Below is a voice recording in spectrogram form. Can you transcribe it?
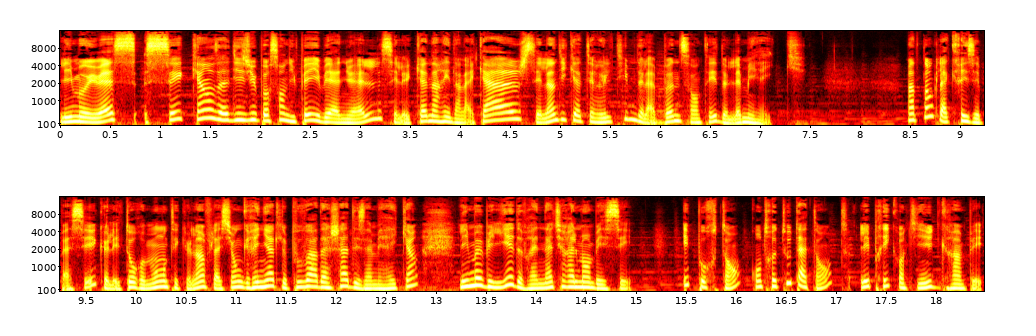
L'IMO US, c'est 15 à 18% du PIB annuel, c'est le canari dans la cage, c'est l'indicateur ultime de la bonne santé de l'Amérique. Maintenant que la crise est passée, que les taux remontent et que l'inflation grignote le pouvoir d'achat des Américains, l'immobilier devrait naturellement baisser. Et pourtant, contre toute attente, les prix continuent de grimper.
